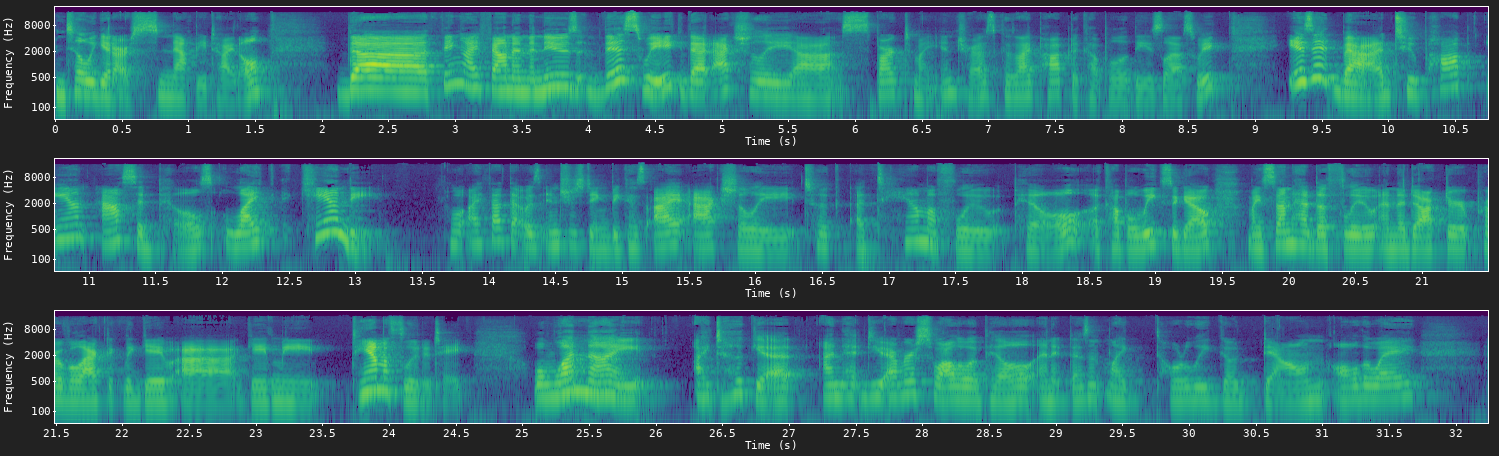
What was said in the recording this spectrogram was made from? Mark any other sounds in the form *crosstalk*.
until we get our snappy title. The thing I found in the news this week that actually uh, sparked my interest, because I popped a couple of these last week, is it bad to pop antacid pills like candy? Well, I thought that was interesting because I actually took a Tamiflu pill a couple weeks ago. My son had the flu, and the doctor prophylactically gave uh, gave me Tamiflu to take. Well, one night I took it, and do you ever swallow a pill and it doesn't like totally go down all the way?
